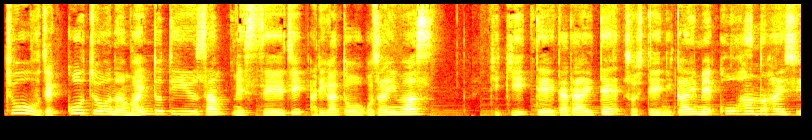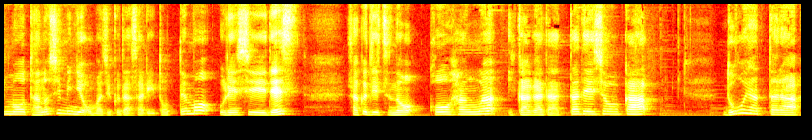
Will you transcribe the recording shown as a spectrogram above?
超絶好調なマインド TU さん、メッセージありがとうございます。聞き入っていただいて、そして2回目後半の配信も楽しみにお待ちくださり、とっても嬉しいです。昨日の後半はいかがだったでしょうか？どうやったら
